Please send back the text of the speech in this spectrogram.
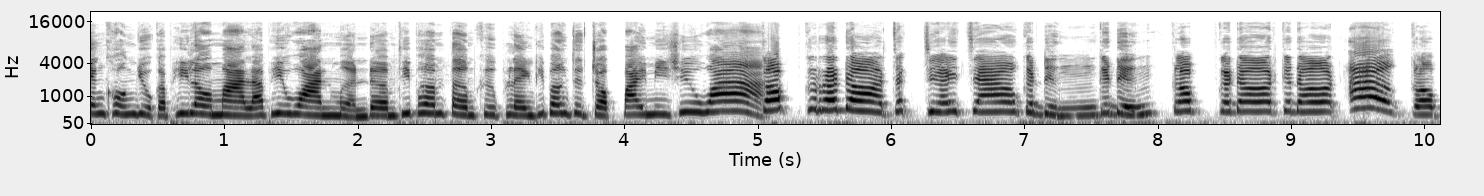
ยังคงอยู่กับพี่โลมาและพี่วานเหมือนเดิมที่เพิ่มเติมคือเพลงที่เพิ่งจะจบไปมีชื่อว่ากบกระโดดจากเจือยเจ้ากระดึงกระดึงกบกระโดดกระโดดอ้าวกบ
